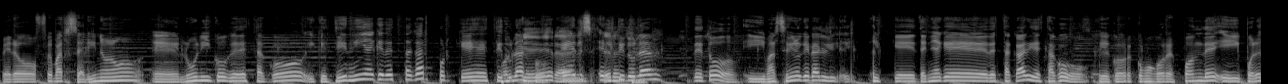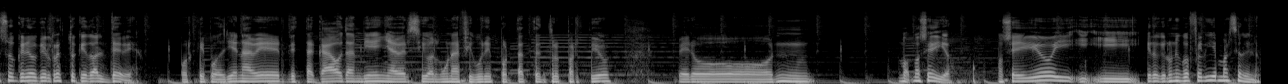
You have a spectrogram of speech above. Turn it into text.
Pero fue Marcelino eh, el único que destacó y que tenía que destacar porque es titular. Porque po. era Él el- es el titular de todo. Y Marcelino que era el, que tenía que destacar y destacó que como corresponde y por eso creo que el resto quedó al debe. Porque podrían haber destacado también y haber sido alguna figura importante dentro del partido. Pero mm, no, no se dio. No se dio y, y- y creo que el único feliz es Marcelino.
